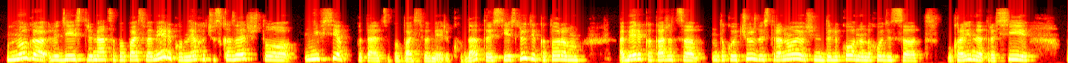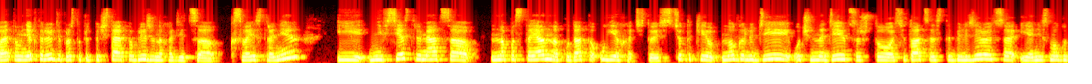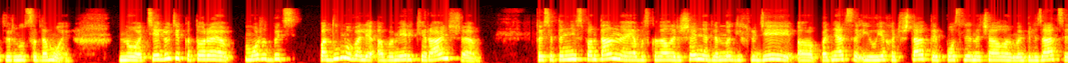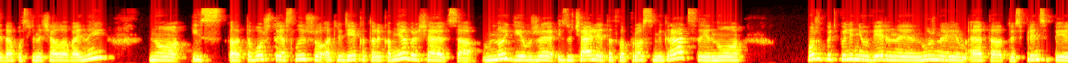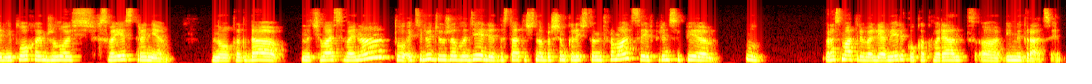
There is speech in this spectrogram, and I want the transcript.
Много людей стремятся попасть в Америку, но я хочу сказать, что не все пытаются попасть в Америку. Да? То есть есть люди, которым Америка кажется ну, такой чуждой страной, очень далеко она находится от Украины, от России. Поэтому некоторые люди просто предпочитают поближе находиться к своей стране, и не все стремятся на постоянно куда-то уехать. То есть все-таки много людей очень надеются, что ситуация стабилизируется, и они смогут вернуться домой. Но те люди, которые, может быть, подумывали об Америке раньше, то есть это не спонтанное, я бы сказала, решение для многих людей э, подняться и уехать в Штаты после начала мобилизации, да, после начала войны. Но из э, того, что я слышу от людей, которые ко мне обращаются, многие уже изучали этот вопрос миграции, но, может быть, были не уверены, нужно ли им это. То есть, в принципе, неплохо им жилось в своей стране. Но когда началась война, то эти люди уже владели достаточно большим количеством информации и, в принципе, ну, рассматривали Америку как вариант э, иммиграции.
